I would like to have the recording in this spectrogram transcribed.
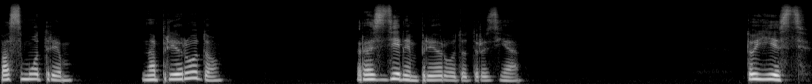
посмотрим на природу, разделим природу, друзья, то есть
